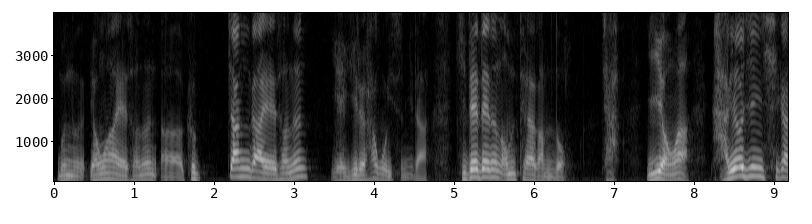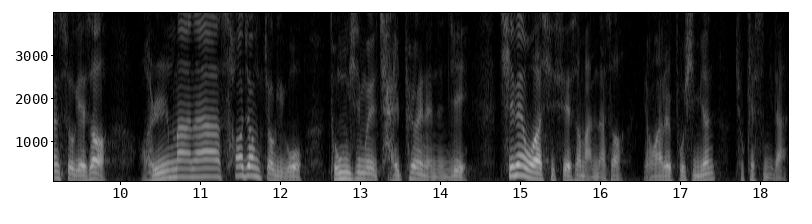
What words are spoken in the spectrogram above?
문 영화에서는 어, 극장가에서는 얘기를 하고 있습니다. 기대되는 엄태화 감독. 자, 이 영화 가려진 시간 속에서 얼마나 서정적이고 동심을 잘 표현했는지 시내 오아시스에서 만나서 영화를 보시면 좋겠습니다.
